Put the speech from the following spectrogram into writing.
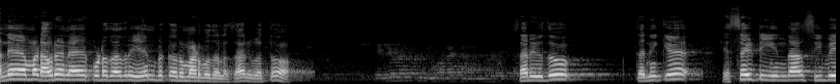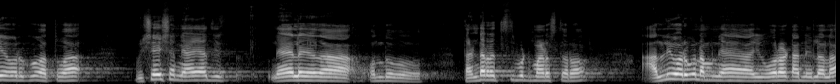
ಅನ್ಯಾಯ ಮಾಡಿ, ಅವರೇ ನ್ಯಾಯ ಕೊಡೋದಾದ್ರೆ ಏನು ಬೇಕಾದ್ರೂ ಮಾಡ್ಬೋದಲ್ಲ ಸರ್ ಇವತ್ತು? ಸರ್, ಇದು ತನಿಖೆ ಎಸ್ ಐ ಟಿಯಿಂದ ಸಿ ಬಿ ಐವರೆಗೂ ಅಥವಾ ವಿಶೇಷ ನ್ಯಾಯಾಧೀ, ನ್ಯಾಯಾಲಯದ ಒಂದು ತಂಡ ರಚಿಸಿಬಿಟ್ಟು ಮಾಡಿಸ್ತಾರೋ, ಅಲ್ಲಿವರೆಗೂ ನಮ್ಮ ನ್ಯಾಯ ಈ ಹೋರಾಟ ನಿಲ್ಲಲ್ಲ.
